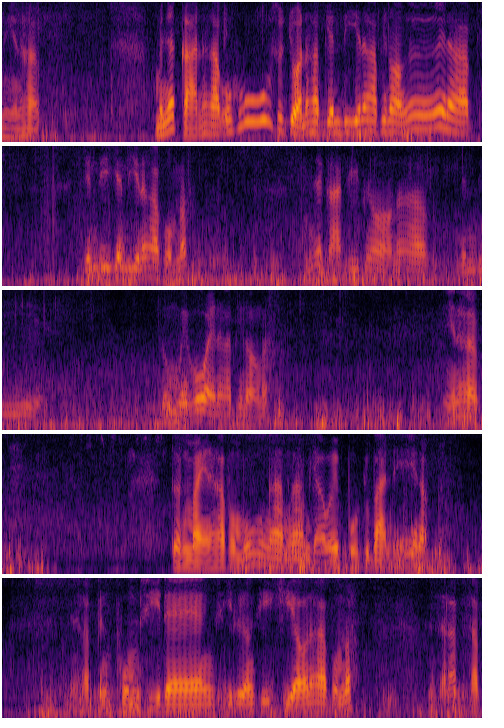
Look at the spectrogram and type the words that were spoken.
นี่นะครับบรรยากาศนะครับโอ้โหสุดยอดนะครับ เย็นดีนะครับ พี่น้องเอ้ยนะครับ เย็นดีเย็นดีนะครับ ผมเนาะบรรยากาศดีพี่น้องนะครับ เย็นดีลมไม่โว้ยนะครับ พี่น้องนะนี่นะครับต้นใหม่นะครับ ผมโอ้งามงามอยากไปปลูกอยู่บ้านเด้เนาะ นะครับเป็นภูมิสีแดง สีเหลืองสีเขียวนะครับ ผมเนาะสลับสับ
